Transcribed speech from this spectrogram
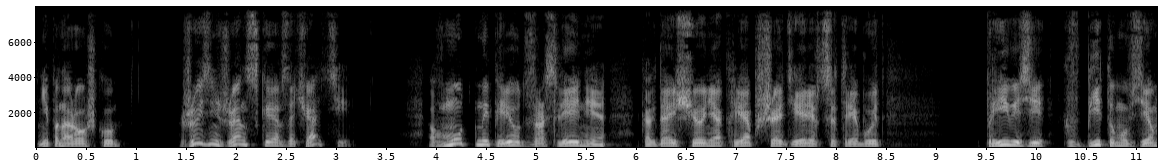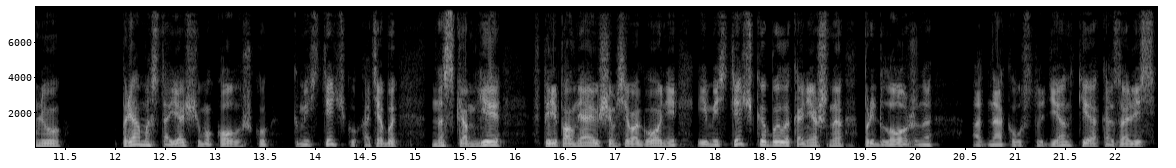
не понарошку. Жизнь женская в зачатии. В мутный период взросления, когда еще не окрепшее деревце требует привязи к вбитому в землю прямо стоящему колышку, к местечку, хотя бы на скамье в переполняющемся вагоне, и местечко было, конечно, предложено, однако у студентки оказались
